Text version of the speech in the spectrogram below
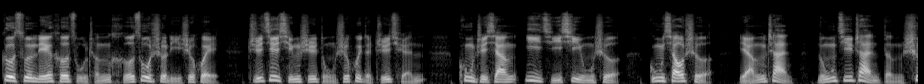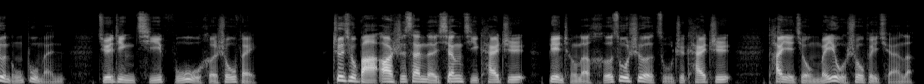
各村联合组成合作社理事会，直接行使董事会的职权，控制乡一级信用社、供销社、粮站、农机站等涉农部门，决定其服务和收费。这就把二十三的乡级开支变成了合作社组织开支，它也就没有收费权了。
